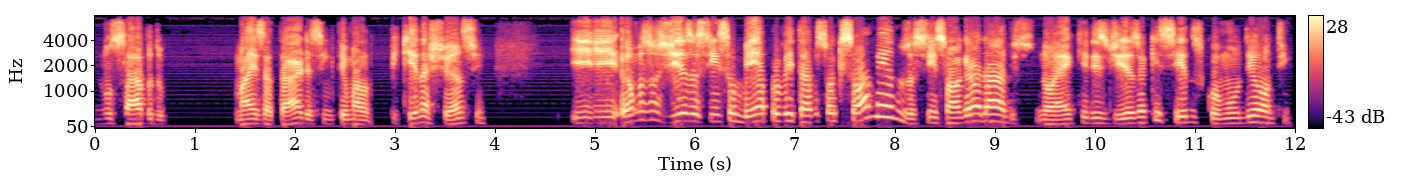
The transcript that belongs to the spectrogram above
no sábado mais à tarde, assim, que tem uma pequena chance. E ambos os dias assim são bem aproveitáveis, só que são a menos, assim, são agradáveis. Não é aqueles dias aquecidos como o de ontem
